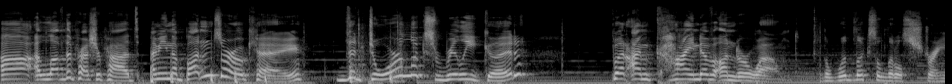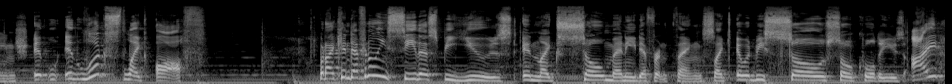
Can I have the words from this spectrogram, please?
Uh, I love the pressure pads. I mean, the buttons are okay. The door looks really good, but I'm kind of underwhelmed. The wood looks a little strange. It, it looks like off. But I can definitely see this be used in like so many different things. Like it would be so, so cool to use. I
